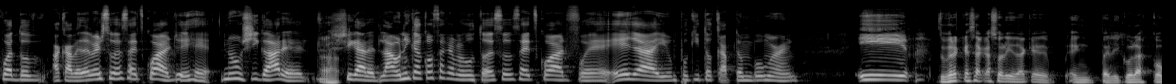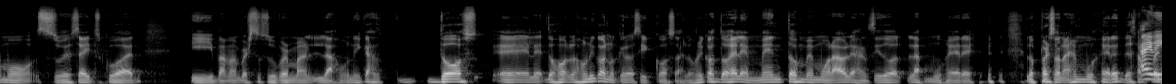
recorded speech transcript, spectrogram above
cuando acabé de ver Suicide Squad, yo dije, no, she got it. Ajá. She got it. La única cosa que me gustó de Suicide Squad fue ella y un poquito Captain Boomerang. Y ¿Tú crees que esa casualidad que en películas como Suicide Squad y Batman vs. Superman, las únicas dos, eh, dos- los únicos, no quiero decir cosas, los únicos dos elementos memorables han sido las mujeres, los personajes mujeres de esas I mean,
